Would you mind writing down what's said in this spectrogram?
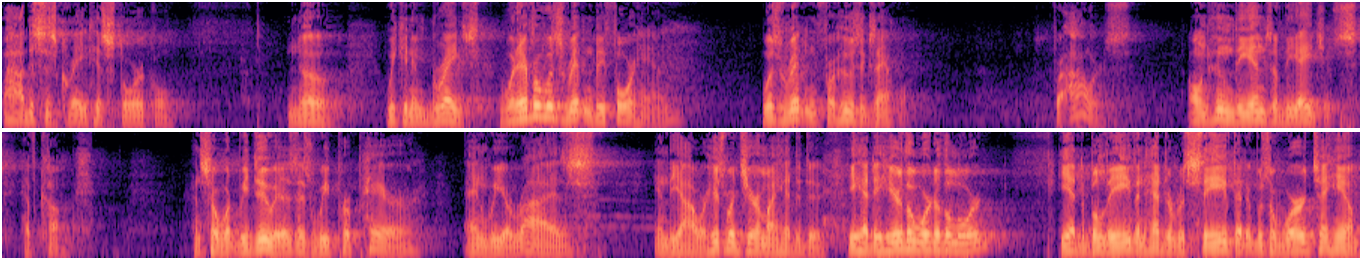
Wow, this is great historical. No, we can embrace whatever was written beforehand was written for whose example? For ours, on whom the ends of the ages have come. And so what we do is, is we prepare and we arise in the hour. Here's what Jeremiah had to do. He had to hear the word of the Lord. He had to believe and had to receive that it was a word to him.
